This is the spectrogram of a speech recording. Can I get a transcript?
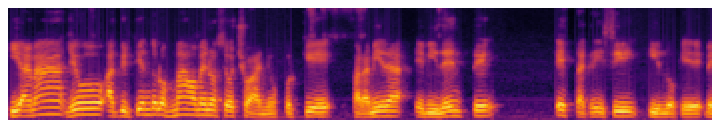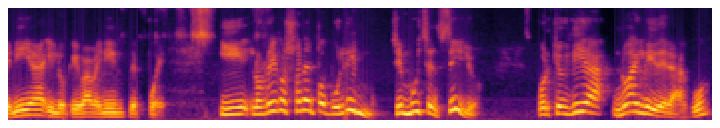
Y además llevo advirtiéndolos más o menos hace ocho años, porque para mí era evidente esta crisis y lo que venía y lo que va a venir después. Y los riesgos son el populismo, sí, es muy sencillo, porque hoy día no hay liderazgo,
